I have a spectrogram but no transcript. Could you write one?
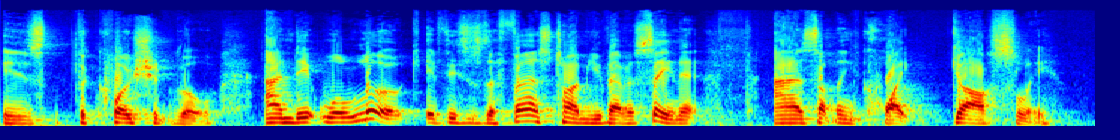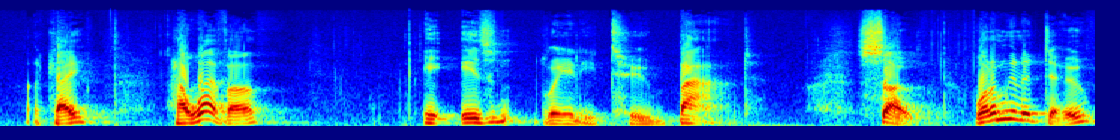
is the quotient rule. And it will look, if this is the first time you've ever seen it, as something quite ghastly. Okay? However, it isn't really too bad. So, what I'm going to do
